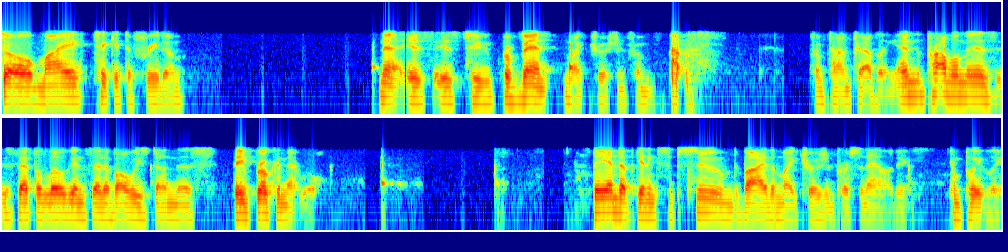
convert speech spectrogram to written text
So my ticket to freedom now is is to prevent Mike Trojan from from time traveling. And the problem is is that the Logans that have always done this, they've broken that rule. They end up getting subsumed by the Mike Trojan personality completely.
